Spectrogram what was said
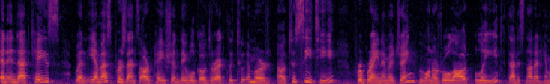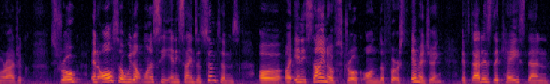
and in that case, when EMS presents our patient, they will go directly to, emer uh, to CT for brain imaging. We want to rule out bleed. That is not a hemorrhagic stroke. And also, we don't want to see any signs and symptoms, uh, any sign of stroke on the first imaging. If that is the case, then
